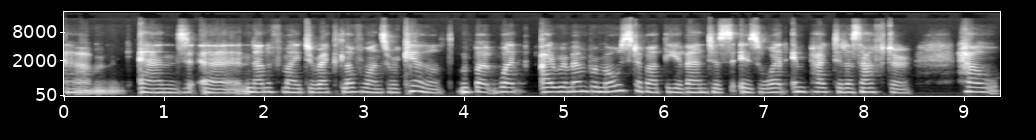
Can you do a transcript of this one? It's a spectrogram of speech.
um, and uh, none of my direct loved ones were killed. But what I remember most about the event is, is what impacted us after, how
